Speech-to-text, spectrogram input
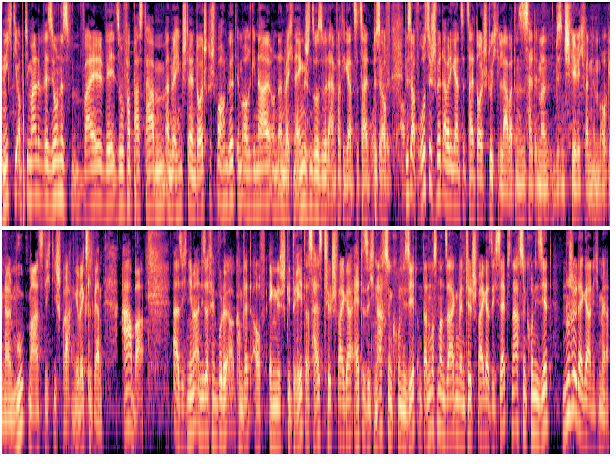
nicht die optimale Version ist, weil wir so verpasst haben, an welchen Stellen Deutsch gesprochen wird im Original und an welchen Englischen so. Es wird einfach die ganze Zeit, bis auf, bis auf Russisch wird aber die ganze Zeit Deutsch durchgelabert. Und es ist halt immer ein bisschen schwierig, wenn im Original mutmaßlich die Sprachen gewechselt werden. Aber also ich nehme an, dieser Film wurde komplett auf Englisch gedreht. Das heißt, Til Schweiger hätte sich nachsynchronisiert. Und dann muss man sagen, wenn Til Schweiger sich selbst nachsynchronisiert, nuschelt er gar nicht mehr.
